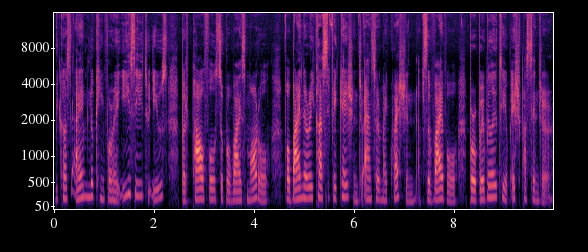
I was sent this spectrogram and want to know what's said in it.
because I am looking for an easy to use but powerful supervised model for binary classification to answer my question of survival probability of each passenger.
